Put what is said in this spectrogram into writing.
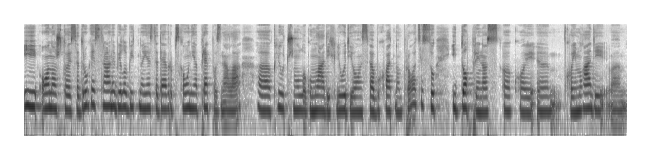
i ono što je sa druge strane bilo bitno jeste da Evropska unija prepoznala uh, ključnu ulogu mladih ljudi u ovom sveobuhvatnom procesu i doprinos uh, koji, um, koji mladi um,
